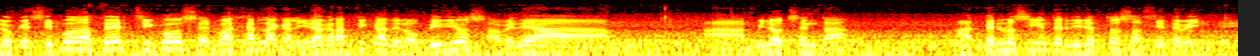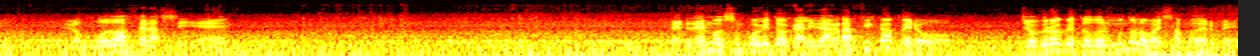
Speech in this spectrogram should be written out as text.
Lo que sí puedo hacer, chicos, es bajar la calidad gráfica de los vídeos a vez de a, a 1080, hacer los siguientes directos a 720. Lo puedo hacer así, ¿eh? Perdemos un poquito de calidad gráfica, pero yo creo que todo el mundo lo vais a poder ver.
